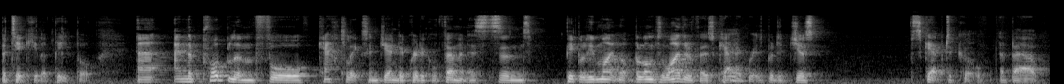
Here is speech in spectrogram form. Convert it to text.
particular people. Uh, and the problem for Catholics and gender critical feminists and people who might not belong to either of those categories but are just skeptical about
